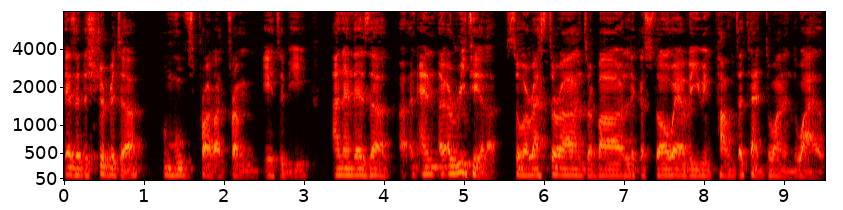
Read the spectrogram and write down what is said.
There's a distributor who moves product from A to B. And then there's a, a, a retailer, so a restaurant or bar, liquor store, wherever you encounter 10 to 1 in the wild,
